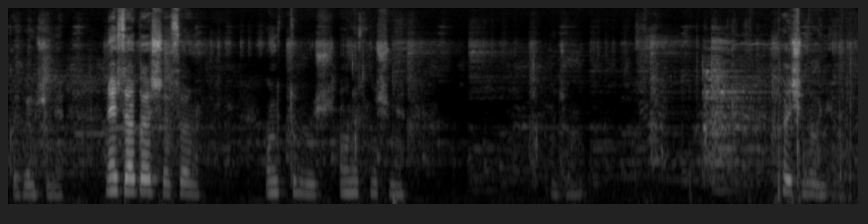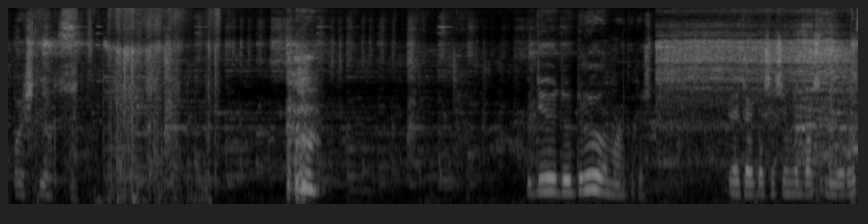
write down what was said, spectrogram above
Kaybım şimdi. Neyse arkadaşlar sonra unutulmuş unutmuşum ya. Acaba. Hadi şimdi oynayalım. Başlıyoruz. Videoyu durduruyorum arkadaşlar. Evet arkadaşlar şimdi başlıyoruz.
